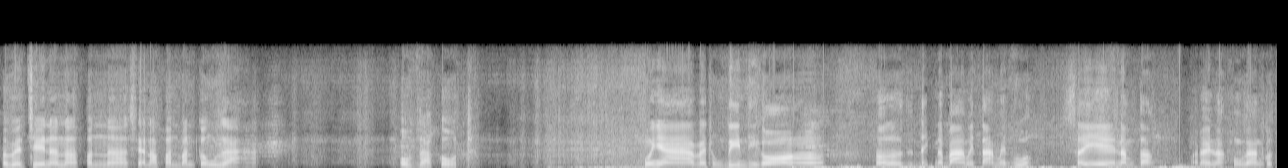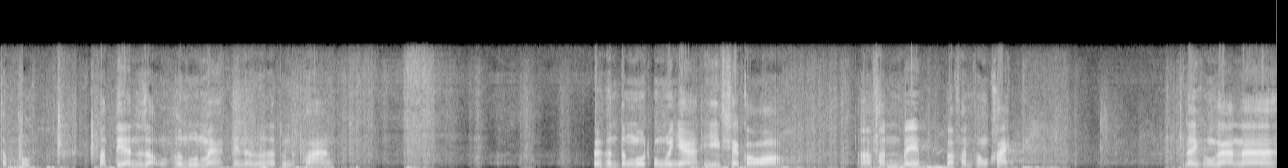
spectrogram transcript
Ở bên trên là, là phần à, sẽ là phần ban công giả ốp giả cột. Ngôi nhà về thông tin thì có nó diện tích là 38 mét vuông xây 5 tầng. Và đây là không gian của tầng 1 mặt tiền rộng hơn 4 mét nên là rất là thoáng. Về phần tầng 1 của ngôi nhà thì sẽ có à, phần bếp và phần phòng khách. Đây không gian à,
